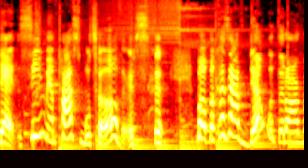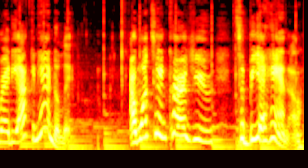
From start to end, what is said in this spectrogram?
that seem impossible to others. but because I've dealt with it already, I can handle it. I want to encourage you to be a Hannah.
